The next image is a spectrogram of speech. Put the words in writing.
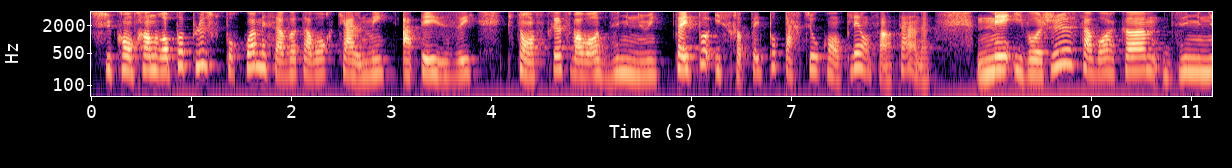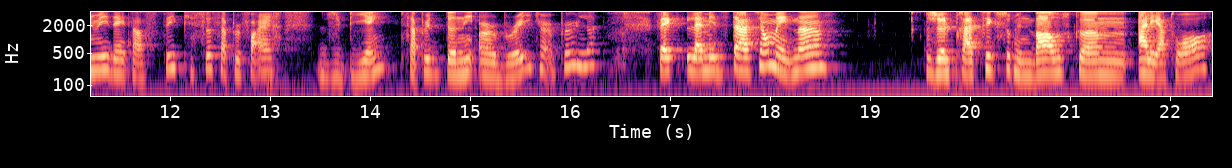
tu comprendras pas plus pourquoi, mais ça va t'avoir calmé, apaisé, puis ton stress va avoir diminué. Peut-être pas, il sera peut-être pas parti au complet, on s'entend là, mais il va juste avoir comme diminué d'intensité, puis ça, ça peut faire du bien, puis ça peut te donner un break un peu là. Fait que la méditation maintenant, je le pratique sur une base comme aléatoire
